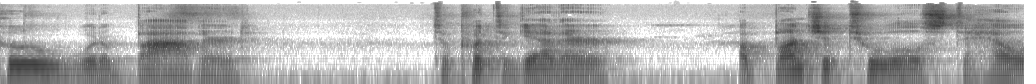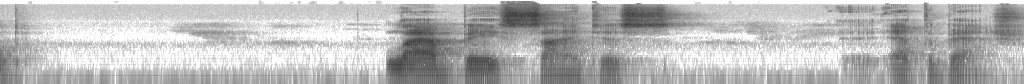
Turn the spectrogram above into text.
Who would have bothered to put together a bunch of tools to help lab-based scientists at the bench?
